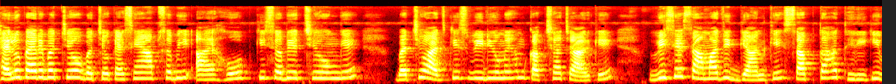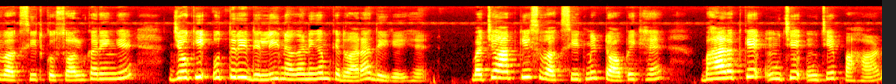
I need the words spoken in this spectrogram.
हेलो प्यारे बच्चों बच्चों कैसे हैं आप सभी? आई होप कि सभी अच्छे होंगे। बच्चों, आज की इस वीडियो में हम कक्षा चार के विषय सामाजिक ज्ञान के सप्ताह थ्री की वर्कशीट को सॉल्व करेंगे, जो कि उत्तरी दिल्ली नगर निगम के द्वारा दी गई है। बच्चों, आपकी इस वर्कशीट में टॉपिक है भारत के ऊँचे ऊँचे पहाड़,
